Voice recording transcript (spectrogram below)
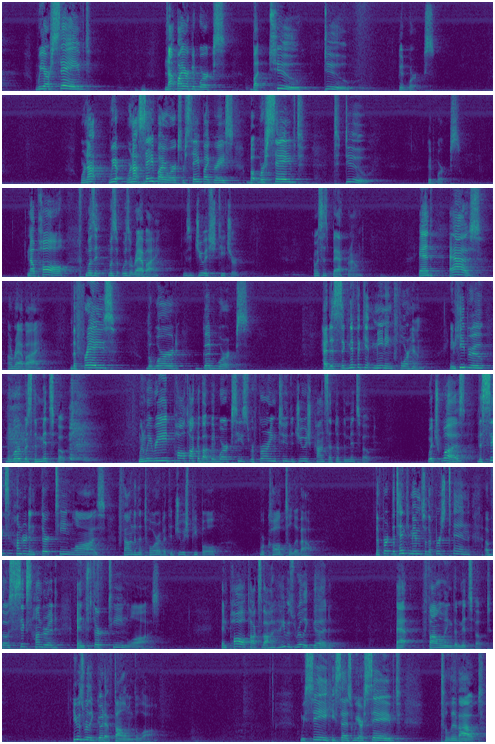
we are saved not by our good works, but to do good works. We're not, we are, we're not saved by our works, we're saved by grace, but we're saved to do good works. Now, Paul wasn't, was, was a rabbi, he was a Jewish teacher. That was his background. And as a rabbi, the phrase, the word good works, had a significant meaning for him. In Hebrew, the word was the mitzvot. When we read Paul talk about good works, he's referring to the Jewish concept of the mitzvot, which was the 613 laws found in the Torah that the Jewish people we're called to live out. The, fir- the Ten Commandments are the first 10 of those 613 laws. And Paul talks about how he was really good at following the mitzvot. He was really good at following the law. We see, he says, we are saved to live out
